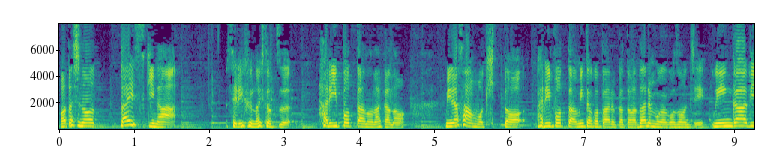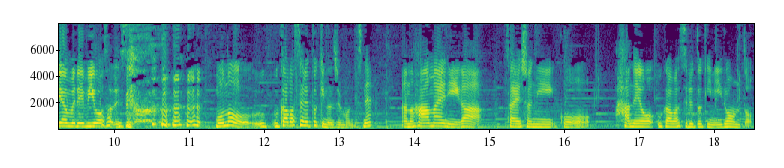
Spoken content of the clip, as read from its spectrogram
私の大好きなセリフの一つ、ハリーポッターの中の皆さんもきっと、ハリーポッターを見たことある方は誰もがご存知、ウィンガーディアム・レビオーサですよ。ものを浮かばせる時の呪文ですね。あの、ハーマイニーが最初にこう、羽を浮かばせる時にロンと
